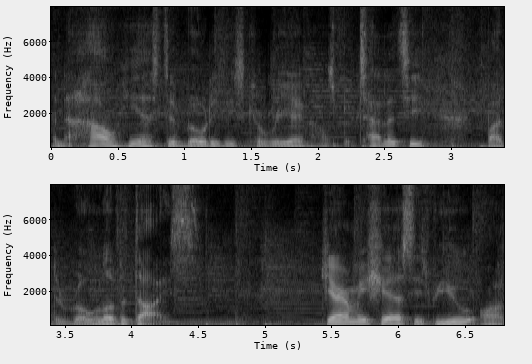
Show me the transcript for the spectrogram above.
and how he has devoted his career in hospitality by the roll of a dice. Jeremy shares his view on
